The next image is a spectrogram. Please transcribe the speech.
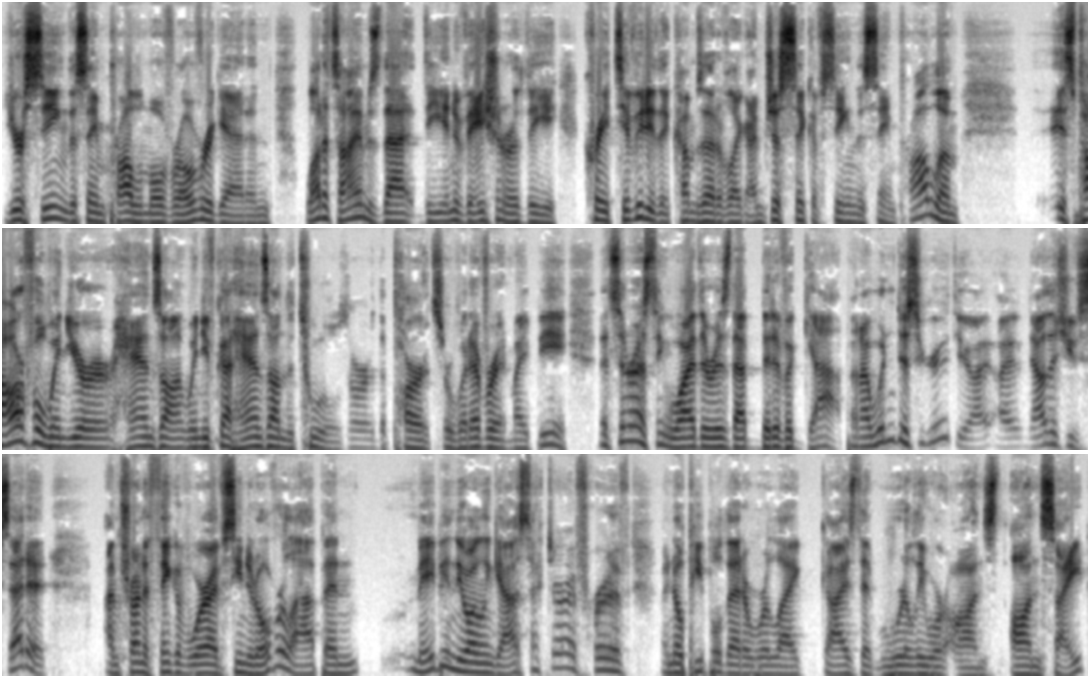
you're seeing the same problem over and over again, and a lot of times that the innovation or the creativity that comes out of like I'm just sick of seeing the same problem. It's powerful when you're hands on, when you've got hands on the tools or the parts or whatever it might be. It's interesting why there is that bit of a gap. And I wouldn't disagree with you. I, I, now that you've said it, I'm trying to think of where I've seen it overlap. And maybe in the oil and gas sector, I've heard of, I know people that were like guys that really were on, on site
